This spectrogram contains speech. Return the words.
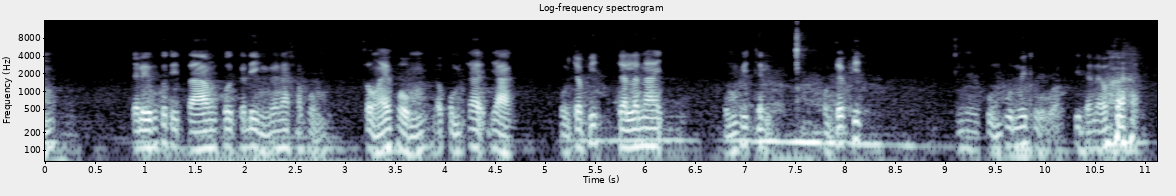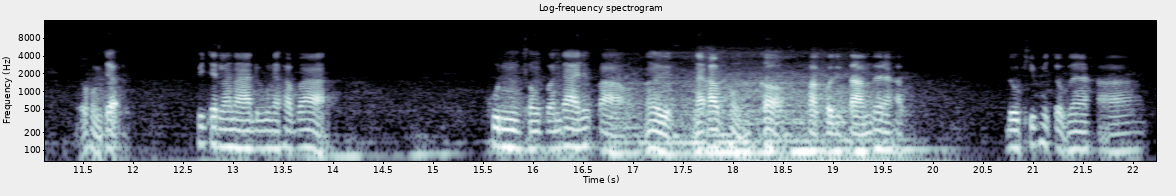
อย่าลืมกดติดตามกดกระดิ่งด้วยนะครับผมส่งให้ผมแล้วผมจะอยากผมจะพิจารณา ผมพิจารผมจะพิจเออผมพูดไม่ถูกอะพิจารณาว่าเดี๋ยวผมจะพิจารณาดูนะครับว่า คุณสมควรได้หรือเปล่า เออนะครับ ผมก็ฝากกดติดตามด้วยนะครับ ดูคลิปให้จบเลยนะครับ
